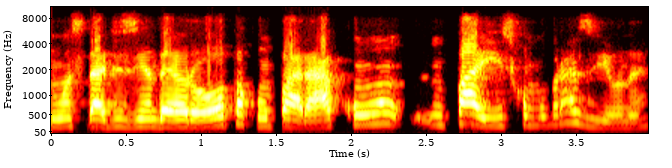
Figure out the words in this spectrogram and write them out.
numa cidadezinha da Europa comparar com um país como o Brasil, né?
